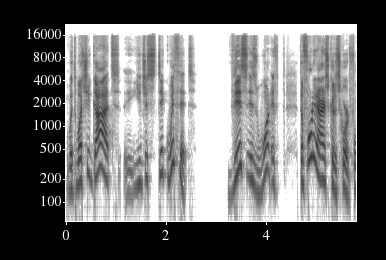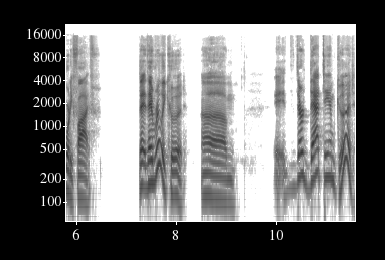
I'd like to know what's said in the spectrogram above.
with what you got, you just stick with it. This is one. If the 49ers could have scored 45, they, they really could. Um, eh, they're that damn good.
